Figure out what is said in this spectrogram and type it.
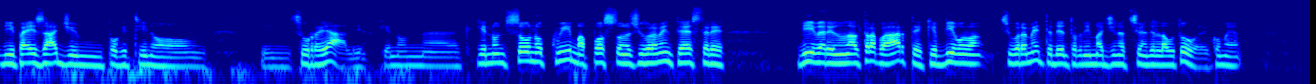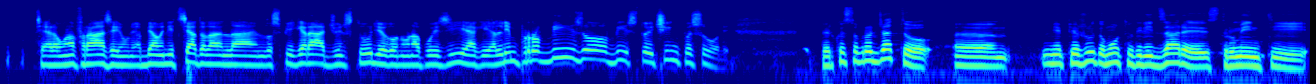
di paesaggi un pochettino mm, surreali, che non, che non, sono qui, ma possono sicuramente essere, vivere in un'altra parte, che vivono sicuramente dentro l'immaginazione dell'autore, come c'era una frase, abbiamo iniziato la, la, lo speakeraggio in studio con una poesia che all'improvviso ho visto i cinque soli. Per questo progetto eh, mi è piaciuto molto utilizzare strumenti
